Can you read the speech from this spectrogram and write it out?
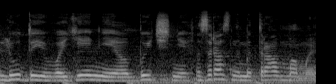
Люди і воєнні, і обичні, з різними травмами,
